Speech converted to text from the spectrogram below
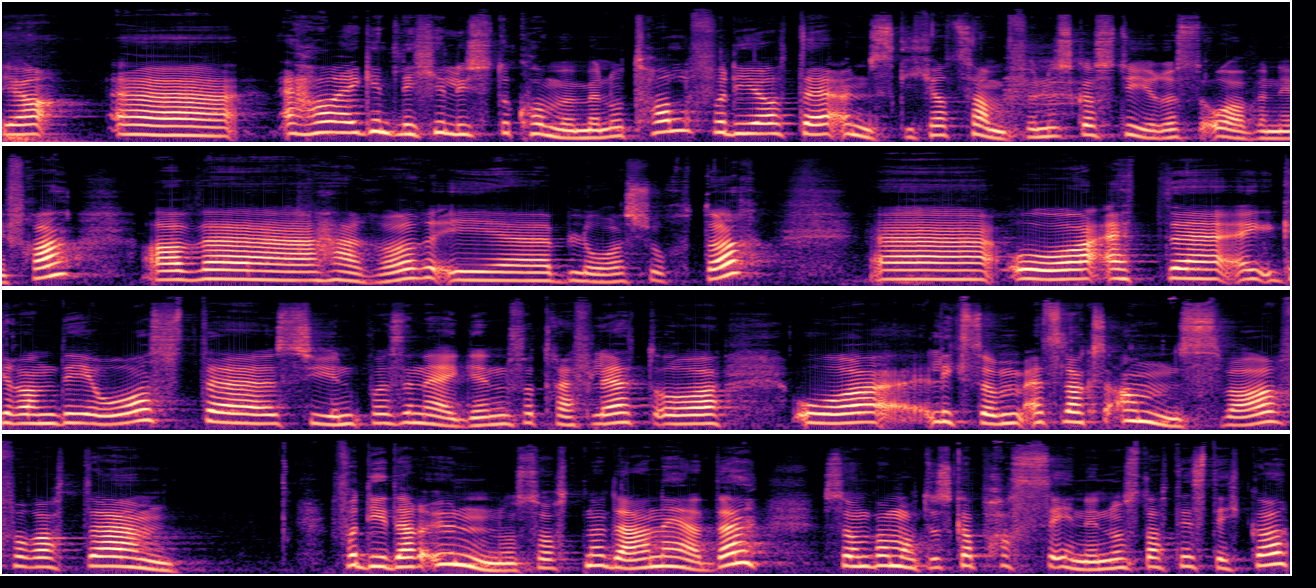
Ja, Eh, jeg har egentlig ikke lyst til å komme med noe tall, fordi jeg ønsker ikke at samfunnet skal styres ovenifra av eh, herrer i eh, blå skjorter. og et grandiost syn på sin egen fortreffelighet og, og liksom et slags ansvar for at for de der undersåttene der nede som på en måte skal passe inn i noen statistikker.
